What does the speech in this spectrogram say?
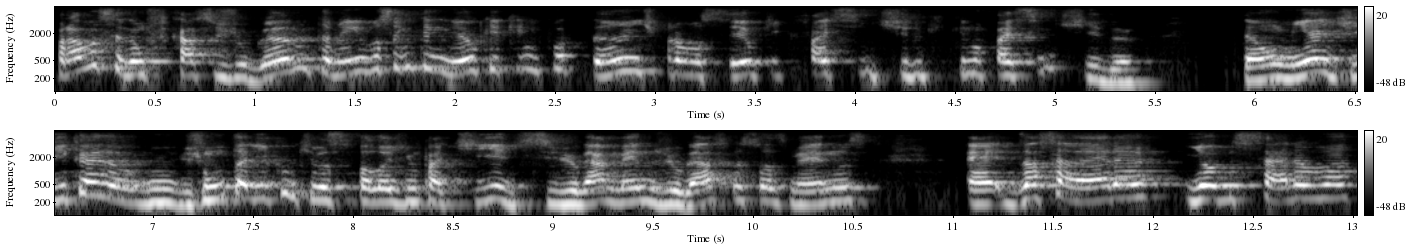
para você não ficar se julgando também, você entender o que, que é importante para você, o que, que faz sentido, o que, que não faz sentido. Então, minha dica, junto ali com o que você falou de empatia, de se julgar menos, julgar as pessoas menos, é, desacelera e observa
